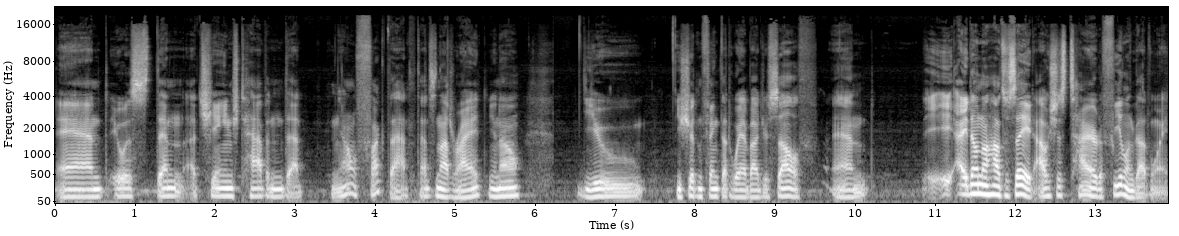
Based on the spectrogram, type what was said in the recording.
And it was then a change happened that, you know, fuck that. That's not right, you know? You you shouldn't think that way about yourself. And I I don't know how to say it. I was just tired of feeling that way.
